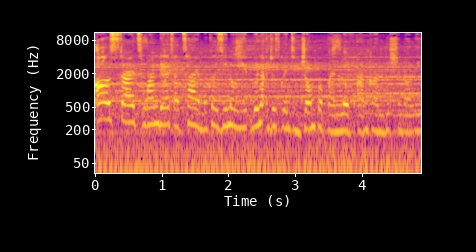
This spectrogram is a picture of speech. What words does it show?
all starts one day at a time because you know you, we're not just going to jump up and love unconditionally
